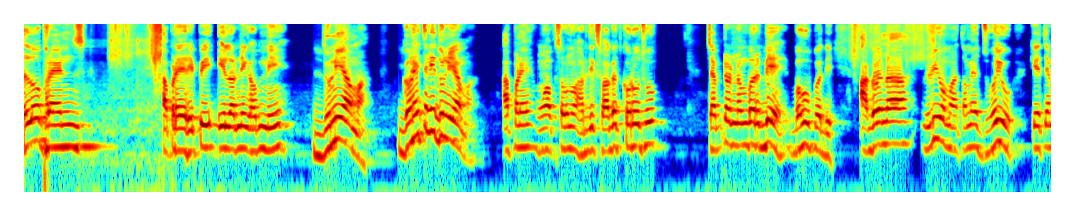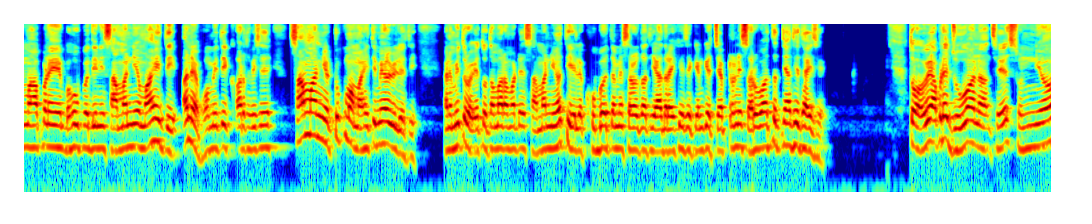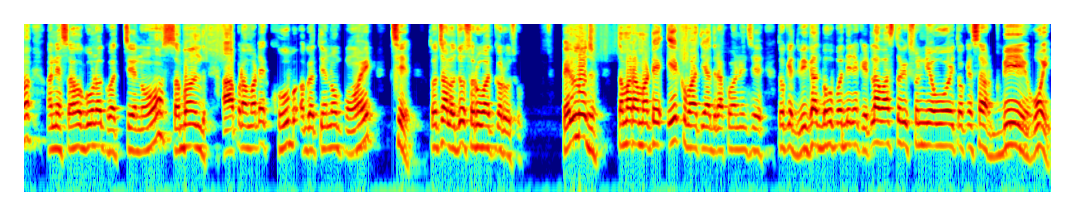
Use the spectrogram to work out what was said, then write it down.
Hello friends આપણે રીપી e learning હબની દુનિયામાં, ગણિતની દુનિયામાં આપણે હું આપ સૌનું હાર્દિક સ્વાગત કરું છું. ચેપ્ટર નંબર બે, બહુપદી. આગળના વિડીયોમાં તમે જોયું કે તેમાં આપણે બહુપદીની સામાન્ય માહિતી અને ભૌમિતિક અર્થ વિશે સામાન્ય ટૂંકમાં માહિતી મેળવી લીધી. અને મિત્રો, એ તો તમારા માટે સામાન્ય હતી, એટલે ખૂબ જ તમે સરળતાથી યાદ રાખીએ છીએ, કેમ કે ચેપ્ટરની શરૂઆત જ ત્યાંથી થાય છે. તો હવે આપણે જોવાના છે શૂન્ય અને સહગુણક વચ્ચેનો સંબંધ. આ આપણા માટે ખૂબ અગત્યનો પોઈન્ટ છે. તો ચાલો જો શરૂઆત કરું છું. પહેલો જ તમારા માટે એક વાત યાદ રાખવાની છે. તો કે દ્વિઘાત બહુપદીને કેટલા વાસ્તવિક શૂન્ય હોય? તો કે સર, બે હોય.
